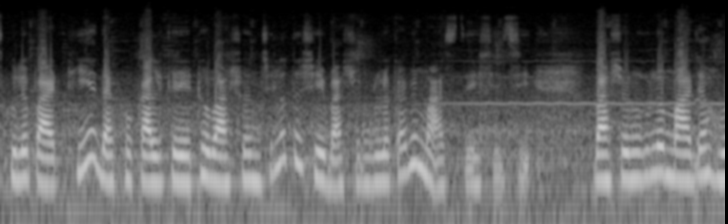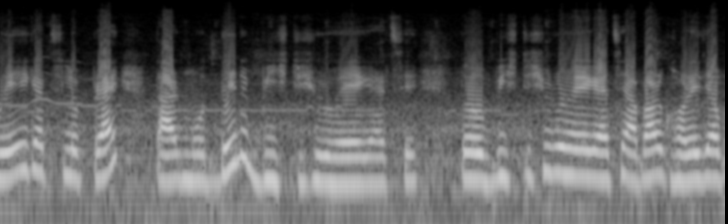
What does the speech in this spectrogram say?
স্কুলে পাঠিয়ে দেখো, কালকে রেঠো বাসন ছিল তো সেই বাসনগুলোকে আমি মাজতে এসেছি। বাসনগুলো মাজা হয়েই গেছিল প্রায়, তার মধ্যে না বৃষ্টি শুরু হয়ে গেছে। তো বৃষ্টি শুরু হয়ে গেছে, আবার ঘরে যাব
